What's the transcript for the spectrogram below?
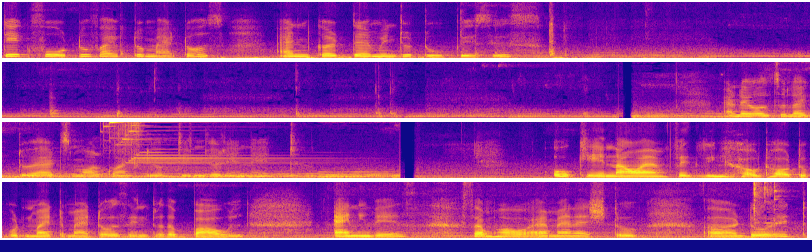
take 4 to 5 tomatoes and cut them into two pieces. And I also like to add small quantity of ginger in it. Okay now I am figuring out how to put my tomatoes into the bowl. Anyways somehow I managed to uh, do it.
